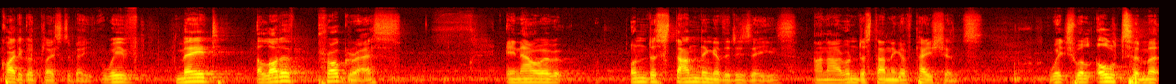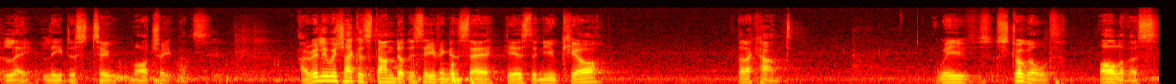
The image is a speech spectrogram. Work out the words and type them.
quite a good place to be. We've made a lot of progress in our understanding of the disease and our understanding of patients, which will ultimately lead us to more treatments. I really wish I could stand up this evening and say, here's the new cure, but I can't. We've struggled, all of us,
